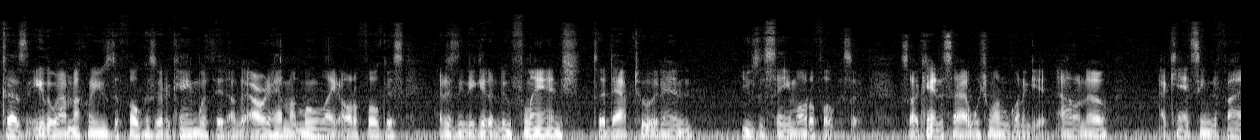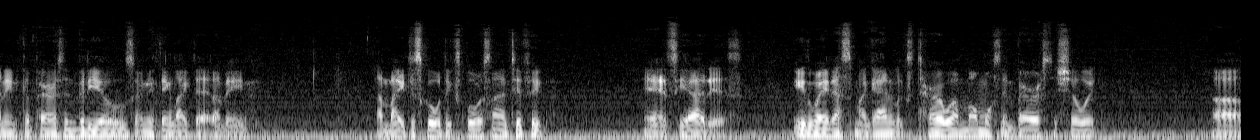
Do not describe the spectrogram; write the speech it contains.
because either way, I'm not going to use the focuser that came with it. I already have my Moonlite autofocus. I just need to get a new flange to adapt to it and use the same autofocuser. So I can't decide which one I'm going to get. I don't know. I can't seem to find any comparison videos or anything like that. I mean, I might just go with the Explorer Scientific and see how it is. Either way, that's my guy. It looks terrible. I'm almost embarrassed to show it. Uh,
